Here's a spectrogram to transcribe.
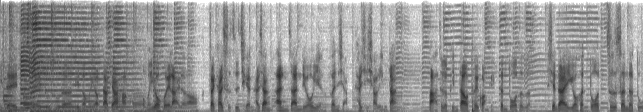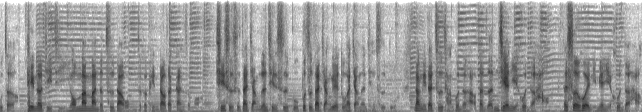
DJ 准备读书的听众朋友，大家好，我们又回来了哦。在开始之前，还想按赞、留言、分享、开启小铃铛，把这个频道推广给更多的人。现在有很多资深的读者听了几集以后，慢慢的知道我们这个频道在干什么。其实是在讲人情世故，不止在讲阅读，还讲人情世故，让你在职场混得好，在人间也混得好，在社会里面也混得好。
